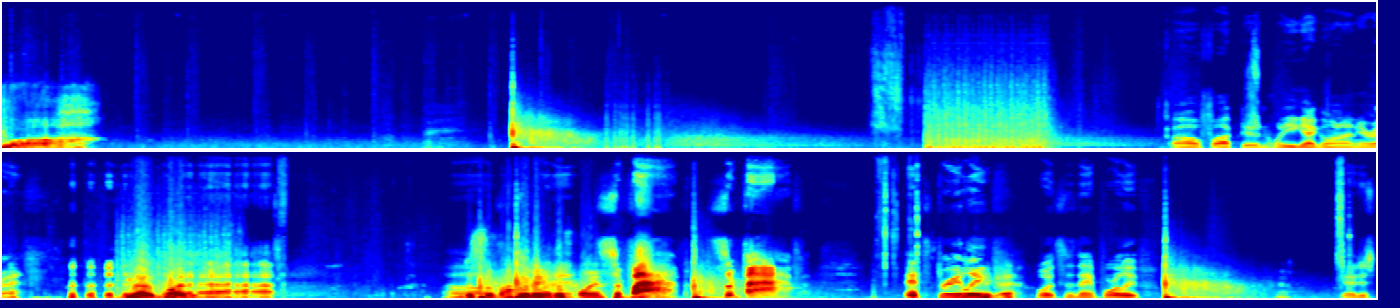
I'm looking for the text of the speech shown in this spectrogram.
Whoa. Oh fuck, dude. What do you got going on here, right? No, but I'm just Oh, surviving at this point. Survive! Survive! It's three leaf. Okay. What's his name? Four leaf. Yeah, just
